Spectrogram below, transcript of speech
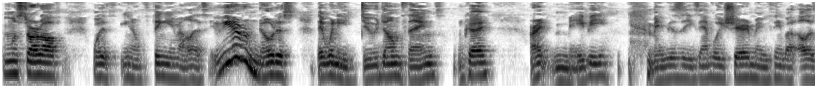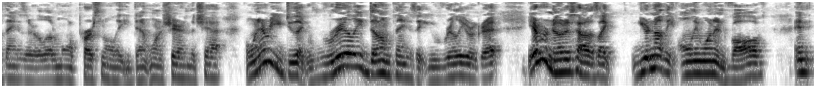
I'm going to start off with, you know, thinking about this. Have you ever noticed that when you do dumb things, okay, all right, maybe, maybe as the example you shared, maybe think about other things that are a little more personal that you didn't want to share in the chat. But whenever you do like really dumb things that you really regret, you ever notice how it's like you're not the only one involved? And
